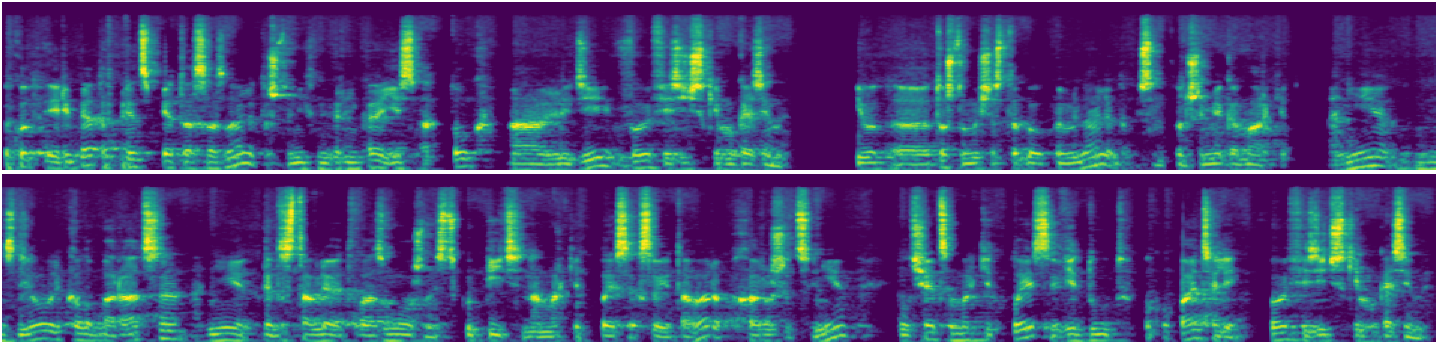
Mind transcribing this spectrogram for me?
Так вот, и ребята, в принципе, это осознали, то, что у них наверняка есть отток а, людей в физические магазины. И вот а, то, что мы сейчас с тобой упоминали, допустим, тот же Мегамаркет, они сделали коллаборацию, они предоставляют возможность купить на маркетплейсах свои товары по хорошей цене. Получается, маркетплейсы ведут покупателей в физические магазины.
